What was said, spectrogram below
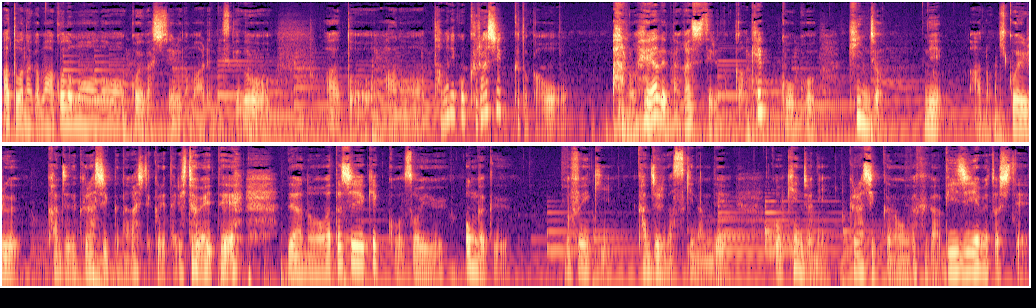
あとはなんかまあ子供の声がしてるのもあるんですけどあとあのたまにこうクラシックとかをあの部屋で流してるのか結構こう近所にあの聞こえる感じでクラシック流してくれてる人がいて であの私結構そういう音楽の雰囲気感じるの好きなんでこう近所にクラシックの音楽が BGM として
